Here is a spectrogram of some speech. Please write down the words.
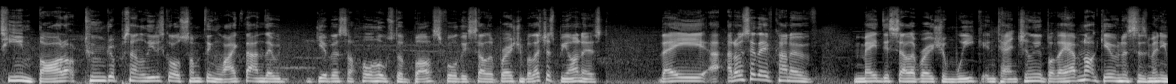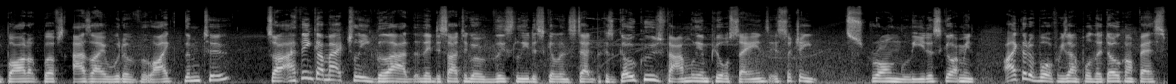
Team Bardock 200% leader skill or something like that, and they would give us a whole host of buffs for this celebration. But let's just be honest, they, I don't say they've kind of made this celebration weak intentionally, but they have not given us as many Bardock buffs as I would have liked them to. So I think I'm actually glad that they decided to go with this leader skill instead, because Goku's family and Pure Saiyans is such a strong leader skill. I mean, I could have bought, for example, the Dokkan Fest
